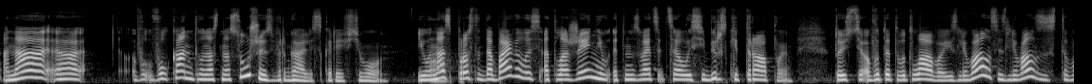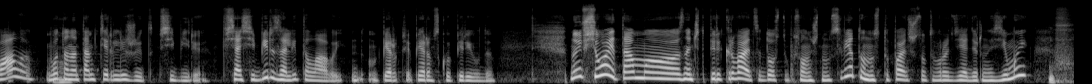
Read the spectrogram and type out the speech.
Она... э, ву- Вулканы-то у нас на суше извергались, скорее всего. И у А. нас просто добавилось отложение, это называется целые сибирские трапы. То есть вот эта вот лава изливалась, изливалась, застывала. Вот Ага. она там теперь лежит в Сибири. Вся Сибирь залита лавой пер- пермского периода. Ну и все, и там, э, значит, перекрывается доступ к солнечному свету, наступает что-то вроде ядерной зимы, Уф.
